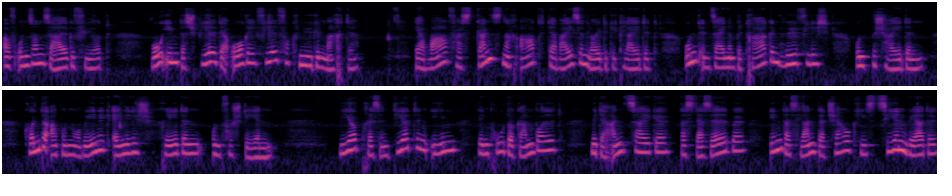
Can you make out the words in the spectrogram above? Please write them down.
auf unseren Saal geführt, wo ihm das Spiel der Orgel viel Vergnügen machte. Er war fast ganz nach Art der weisen Leute gekleidet und in seinem Betragen höflich und bescheiden, konnte aber nur wenig Englisch reden und verstehen. Wir präsentierten ihm den Bruder Gambold mit der Anzeige, dass derselbe in das Land der Cherokees ziehen werde,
